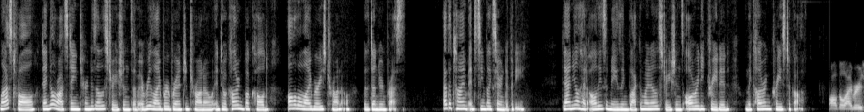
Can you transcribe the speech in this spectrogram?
Last fall, Daniel Rotsztain turned his illustrations of every library branch in Toronto into a coloring book called All the Libraries Toronto with Dundurn Press. At the time, it seemed like serendipity. Daniel had all these amazing black and white illustrations already created when the coloring craze took off. All the Libraries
